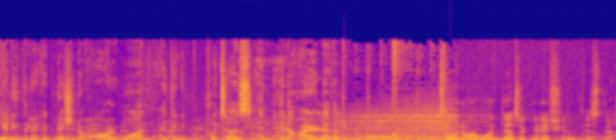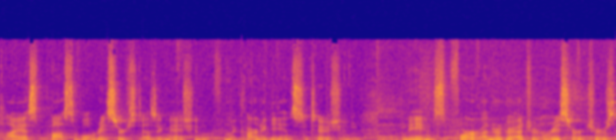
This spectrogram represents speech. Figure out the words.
Getting the recognition of R1, I think it puts us in, in a higher level. So an R1 designation is the highest possible research designation from the Carnegie Institution. It means for undergraduate researchers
